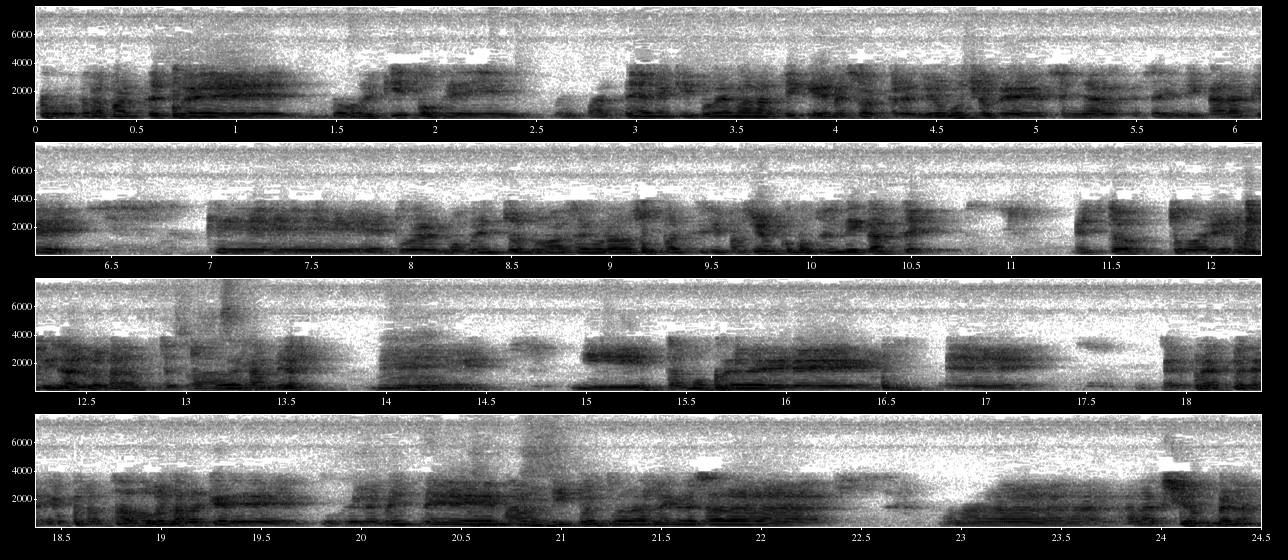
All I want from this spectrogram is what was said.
por otra parte, pues dos equipos, que en parte el equipo de Manatí, que me sorprendió mucho que, señal, que se indicara que, que por el momento no ha asegurado su participación, como tú indicaste esto todavía no es final, ¿verdad? Esto puede cambiar. Eh, y estamos eh, eh, esperanzados, ¿verdad? Que posiblemente Manatí pues, pueda regresar a la, a la, a la acción, ¿verdad?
